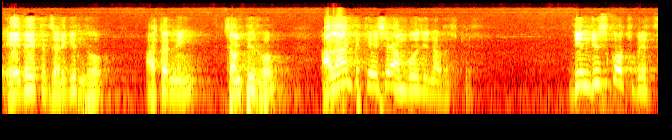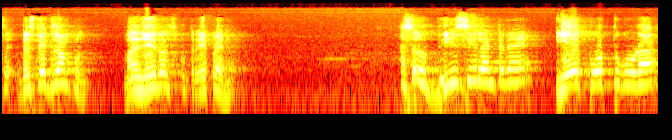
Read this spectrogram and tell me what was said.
ఏదైతే జరిగిందో అతన్ని చంపిర్రో అలాంటి కేసే అంబోజీ నరేష్ కేసు. దీన్ని తీసుకోవచ్చు. Best best example. మనం చేయదలుచుకుంటే రేపైనా. అసలు బీసీలు అంటేనే ఏ కోర్టు కూడా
